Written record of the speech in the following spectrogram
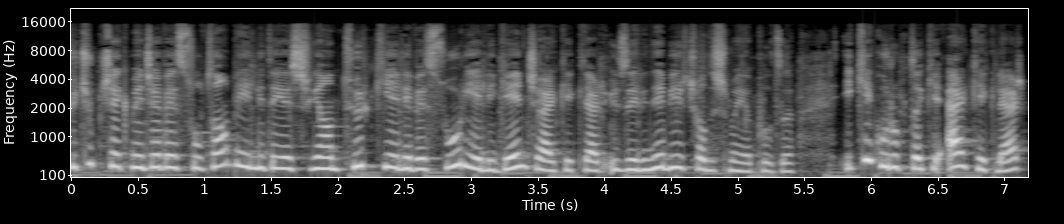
Küçükçekmece ve Sultanbeyli'de yaşayan Türkiye'li ve Suriyeli genç erkekler üzerine bir çalışma yapıldı. İki gruptaki erkekler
